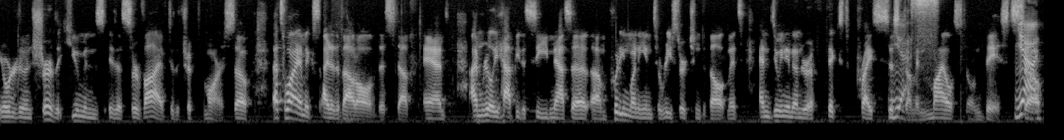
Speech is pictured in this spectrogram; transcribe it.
in order to ensure that humans is a survive to the trip to Mars. So that's why I'm excited about all of this stuff. And I'm really happy to see NASA um, putting money into research and development and doing it under a fixed price system yes. and milestone based. Yeah. So,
